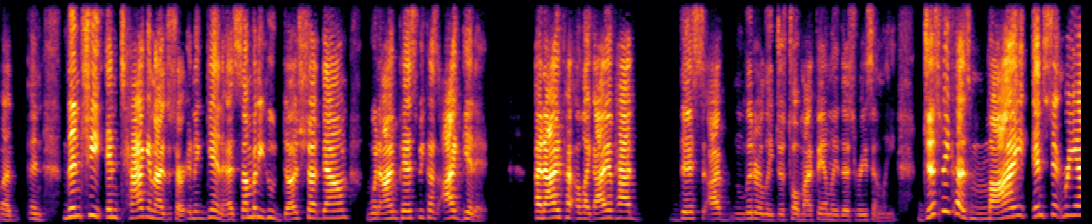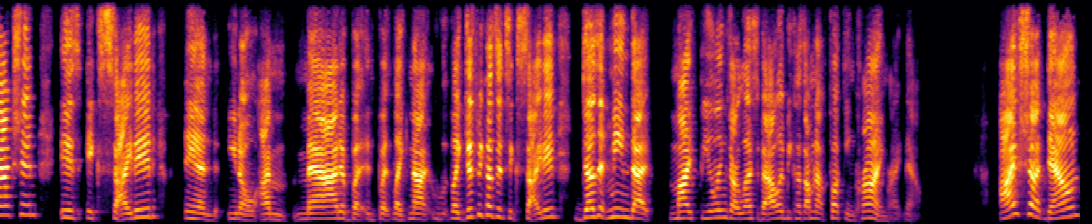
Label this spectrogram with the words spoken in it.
I and then she antagonizes her. And again, as somebody who does shut down when I'm pissed because I get it. And I've like I have had this I've literally just told my family this recently. Just because my instant reaction is excited and you know I'm mad but but like not like just because it's excited doesn't mean that my feelings are less valid because I'm not fucking crying right now. I shut down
